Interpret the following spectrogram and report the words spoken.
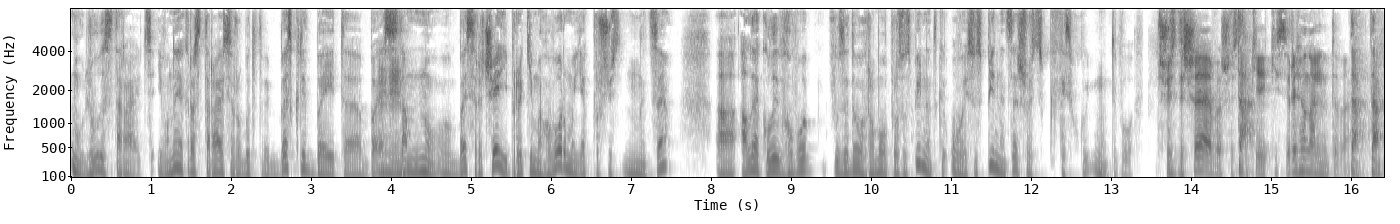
Ну, люди стараються, і вони якраз стараються робити тебе без клітбейта, без mm-hmm. там ну без речей, про які ми говоримо, як про щось не це. А, Але коли задав громов про суспільне, таке ой, суспільне це щось якесь ну, типу. Щось дешеве, щось так. таке, якісь регіональне ТВ. Так, так.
